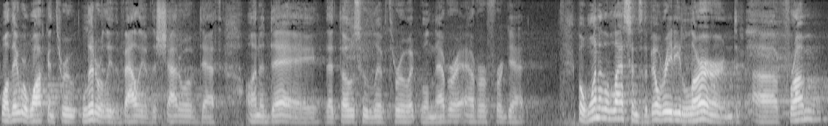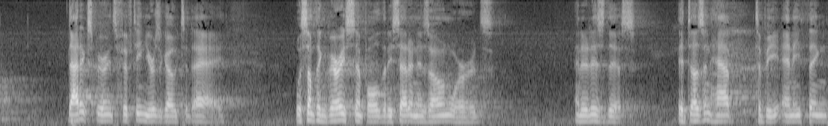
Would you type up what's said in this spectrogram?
while they were walking through literally the valley of the shadow of death on a day that those who lived through it will never ever forget. But one of the lessons that Bill Reedy learned uh, from that experience 15 years ago today was something very simple that he said in his own words. And it is this it doesn't have to be anything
